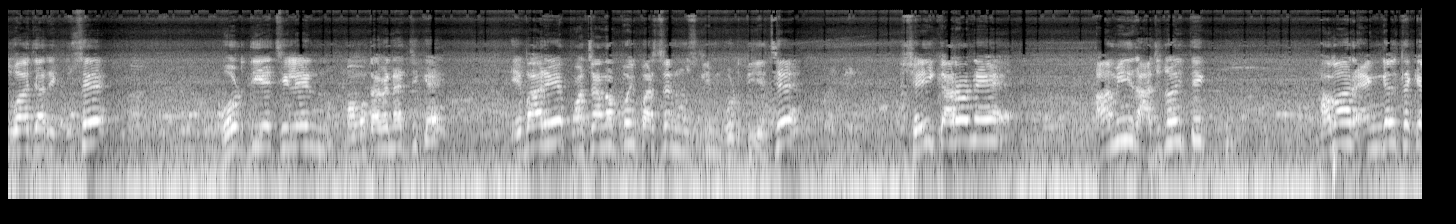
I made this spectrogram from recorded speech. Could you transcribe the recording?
দু হাজার একুশে ভোট দিয়েছিলেন মমতা ব্যানার্জিকে। এবারে পঁচানব্বই পার্সেন্ট মুসলিম ভোট দিয়েছে। সেই কারণে আমি রাজনৈতিক আমার অ্যাঙ্গেল থেকে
